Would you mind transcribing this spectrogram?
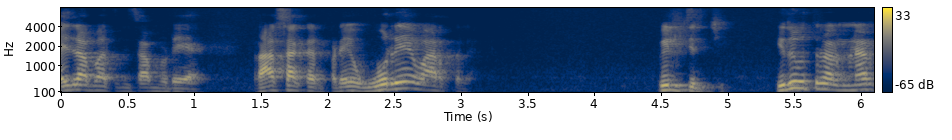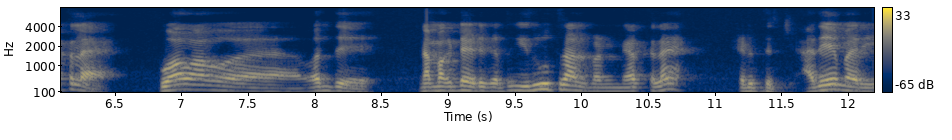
ஹைதராபாத் நிசாமுடைய ராசாக்கர் படையை ஒரே வாரத்தில் வீழ்த்திருச்சு. இருபத்தி நாலு மணி நேரத்தில் கோவாவை வந்து நம்மக்கிட்ட எடுக்கிறதுக்கு இருபத்தி நாலு மணி நேரத்தில் எடுத்துருச்சு. அதே மாதிரி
